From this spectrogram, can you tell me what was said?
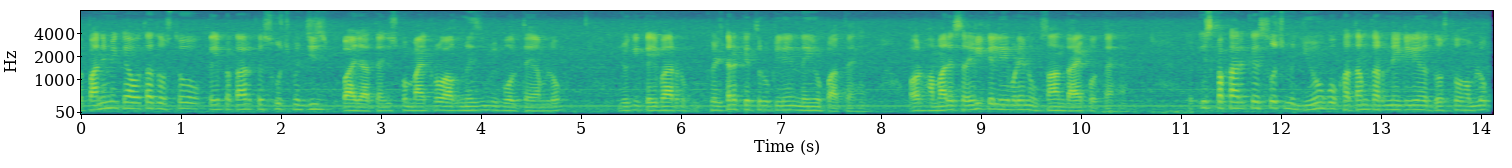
तो पानी में क्या होता है दोस्तों, कई प्रकार के सूक्ष्म जीव पाए जाते हैं जिसको माइक्रो ऑर्गेनिज्म भी बोलते हैं हम लोग, जो कि कई बार फ़िल्टर के थ्रू क्लीन नहीं हो पाते हैं। और हमारे शरीर के लिए बड़े नुकसानदायक होते हैं। तो इस प्रकार के सूक्ष्म जीवों को ख़त्म करने के लिए दोस्तों हम लोग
